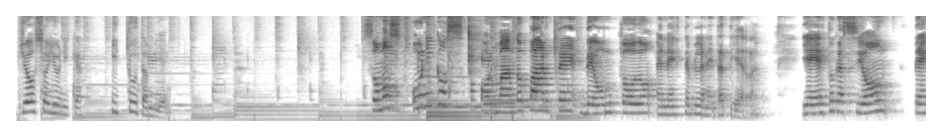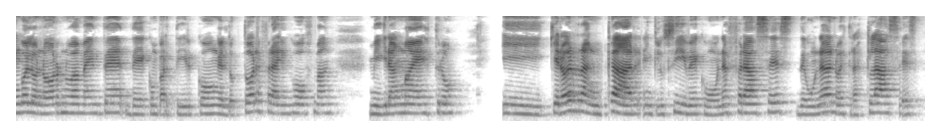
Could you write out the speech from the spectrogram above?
Yo soy única y tú también. Somos únicos formando parte de un todo en este planeta Tierra. Y en esta ocasión tengo el honor nuevamente de compartir con el doctor Efraín Hoffman, mi gran maestro, y quiero arrancar inclusive con unas frases de una de nuestras clases.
